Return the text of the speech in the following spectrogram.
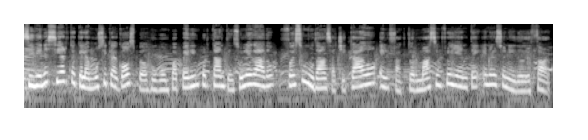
Si bien es cierto que la música gospel jugó un papel importante en su legado, fue su mudanza a Chicago el factor más influyente en el sonido de Tharp.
